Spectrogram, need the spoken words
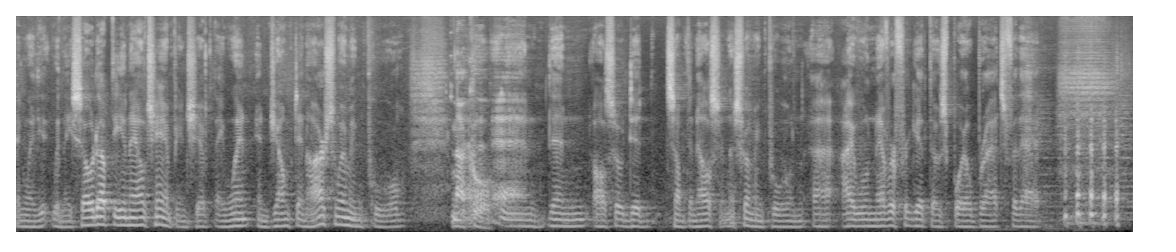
And when, they, when they sewed up the NL championship, they went and jumped in our swimming pool. Not cool. Uh, and then also did something else in the swimming pool. And uh, I will never forget those spoiled brats for that.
